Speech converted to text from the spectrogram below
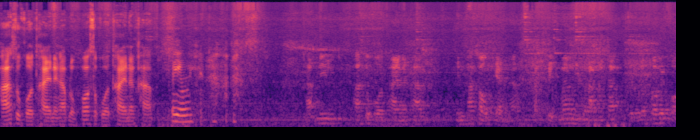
พระสุโขทัยนะครับ หลวงพ่อสุโขทัยนะครับก็ยังไม่เห็ นี่พระสุโขทัยนะครับ เป็นพระเก่าแก่นะศักดิ์สิทธิ์มากมีพลังนะครับ เดี๋ยวเราเข้าไปขอ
